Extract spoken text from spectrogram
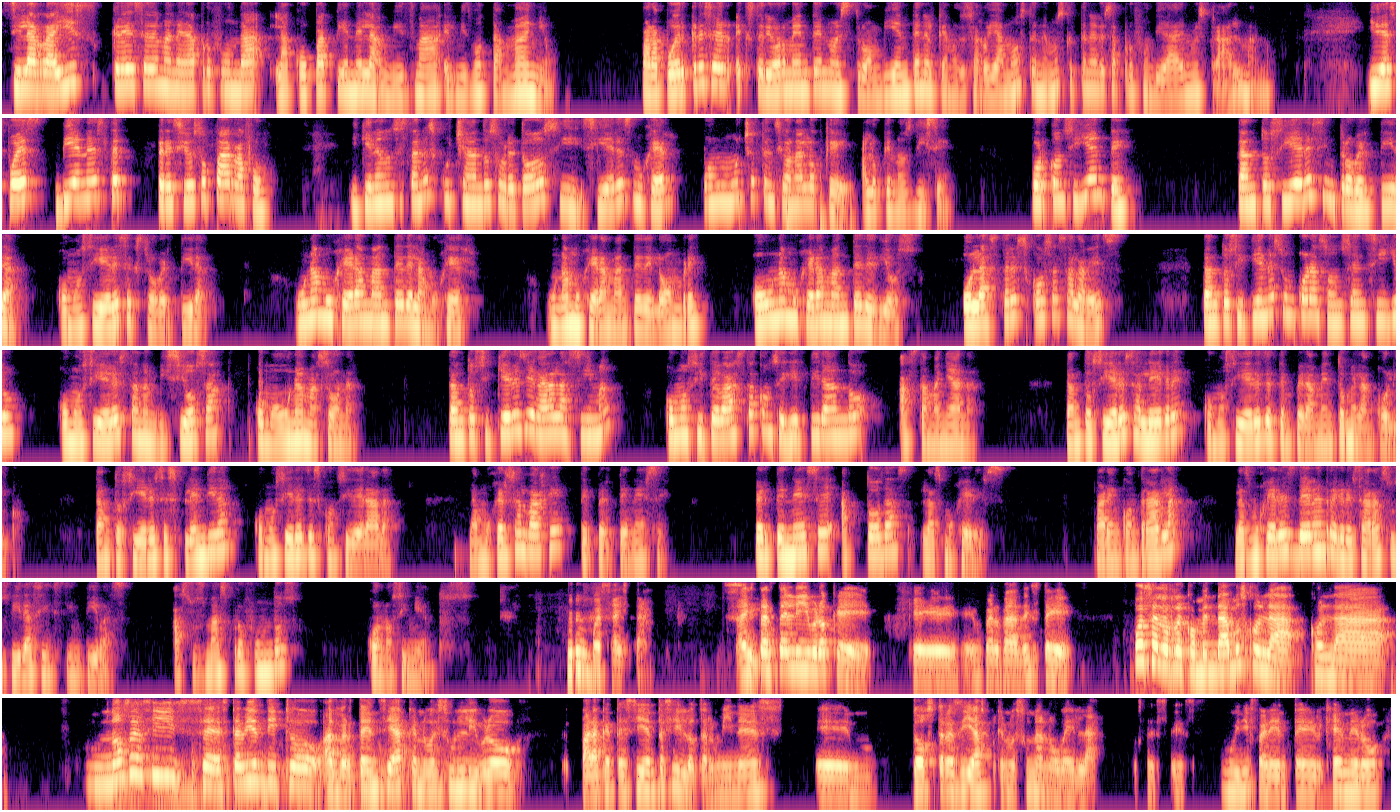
Si la raíz crece de manera profunda, la copa tiene la misma, el mismo tamaño. Para poder crecer exteriormente en nuestro ambiente en el que nos desarrollamos, tenemos que tener esa profundidad en nuestra alma, ¿no? Y después viene este precioso párrafo y quienes nos están escuchando, sobre todo si, si eres mujer, pon mucha atención a lo, que, a lo que nos dice. Por consiguiente, tanto si eres introvertida como si eres extrovertida, una mujer amante de la mujer, una mujer amante del hombre o una mujer amante de Dios, o las tres cosas a la vez, tanto si tienes un corazón sencillo como si eres tan ambiciosa como una amazona tanto si quieres llegar a la cima como si te basta conseguir tirando hasta mañana, tanto si eres alegre como si eres de temperamento melancólico, tanto si eres espléndida como si eres desconsiderada. La mujer salvaje te pertenece, pertenece a todas las mujeres. Para encontrarla, las mujeres deben regresar a sus vidas instintivas, a sus más profundos conocimientos. Pues ahí está. Ahí está este libro que, en verdad, este, pues se lo recomendamos con la, con la, no sé si se está bien dicho, advertencia, que no es un libro para que te sientas y lo termines en dos, tres días, porque no es una novela. Entonces es muy diferente el género.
